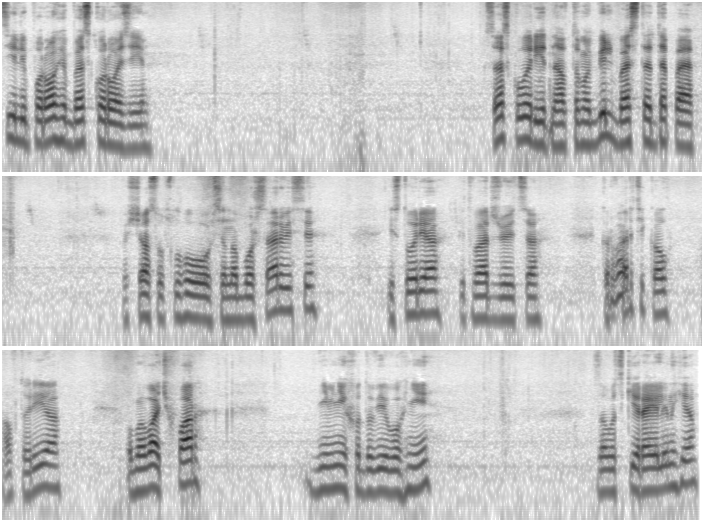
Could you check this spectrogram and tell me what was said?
цілі пороги без корозії. Все скло рідне, автомобіль без ТТП. Весь час обслуговувався на Bosch сервісі. Історія підтверджується. CarVertical, авторія, омивач фар, днівні ходові вогні, заводські рейлінги.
